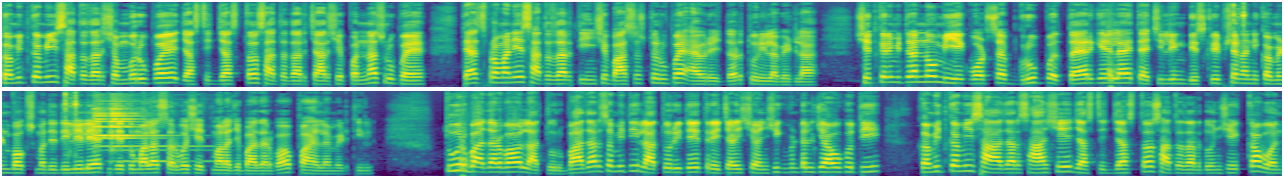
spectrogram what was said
कमीत कमी सात हजार शंभर रुपये जास्तीत जास्त सात हजार चारशे पन्नास रुपये. त्याचप्रमाणे सात हजार तीनशे बासष्ट रुपये ॲव्हरेज दर तुरीला भेटला. शेतकरी मित्रांनो मी एक व्हॉट्सअप ग्रुप तयार केलेला आहे. त्याची लिंक डिस्क्रिप्शन आणि कमेंट बॉक्समध्ये दिलेली आहे. तिथे तुम्हाला सर्व शेतमालाचे बाजारभाव पाहायला मिळतील. तूर बाजारभाव लातूर. बाजार समिती लातूर इथे त्रेचाळीसशे ऐंशी क्विंटलची आवक होती. कमीत कमी सहा हजार सहाशे जास्तीत जास्त सात हजार दोनशे एक्कावन्न.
